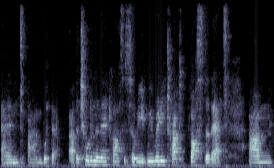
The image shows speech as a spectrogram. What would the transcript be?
and um, with the other children in their classes. So we, we really try to foster that um,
